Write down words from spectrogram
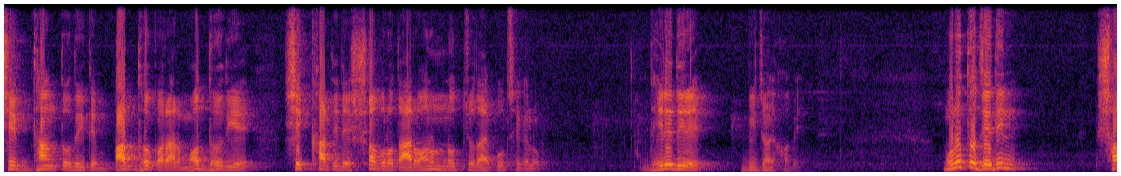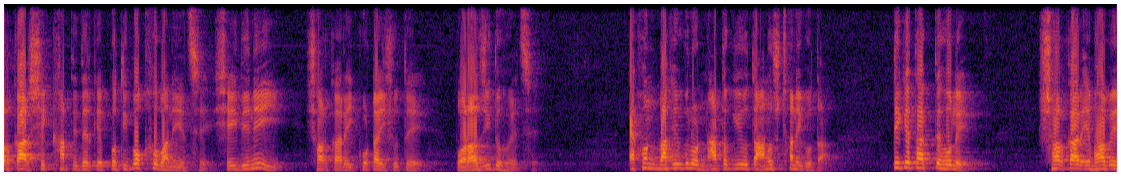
সিদ্ধান্ত দিতে বাধ্য করার মধ্য দিয়ে শিক্ষার্থীদের সফলতা আরও অনন্য উচ্চতায় পৌঁছে গেল। ধীরে ধীরে বিজয় হবে। মূলত যেদিন সরকার শিক্ষার্থীদেরকে প্রতিপক্ষ বানিয়েছে, সেই দিনেই সরকার এই কোটা ইস্যুতে পরাজিত হয়েছে। এখন বাকিগুলো নাটকীয়তা, আনুষ্ঠানিকতা, টিকে থাকতে হলে সরকার এভাবে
